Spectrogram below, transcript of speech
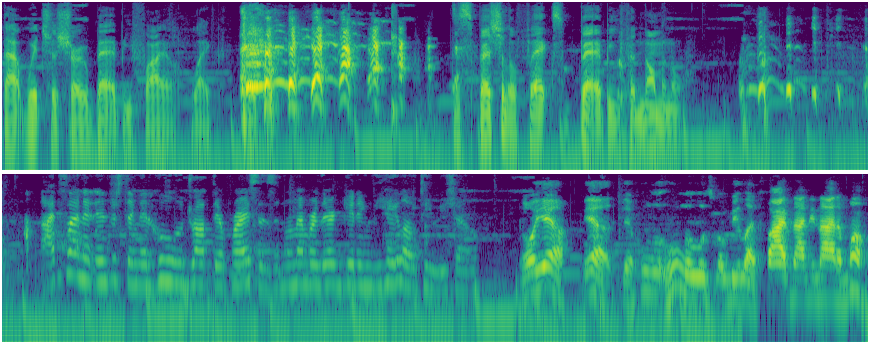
that Witcher show better be fire. Like the special effects better be phenomenal. I find it interesting that Hulu dropped their prices, and remember they're getting the Halo TV show. Oh yeah, yeah. The Hulu, Hulu is going to be like five ninety nine a month,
